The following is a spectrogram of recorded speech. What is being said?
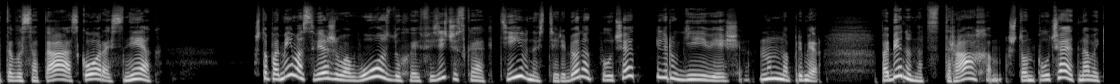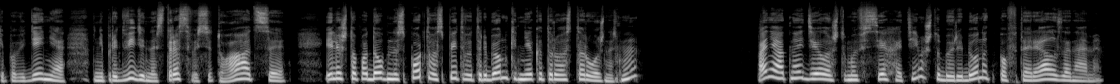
Это высота, скорость, снег. Что помимо свежего воздуха и физической активности ребенок получает и другие вещи. Ну, например, победу над страхом, что он получает навыки поведения в непредвиденной стрессовой ситуации, или что подобный спорт воспитывает ребенке некоторую осторожность. М? Понятное дело, что мы все хотим, чтобы ребенок повторял за нами,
